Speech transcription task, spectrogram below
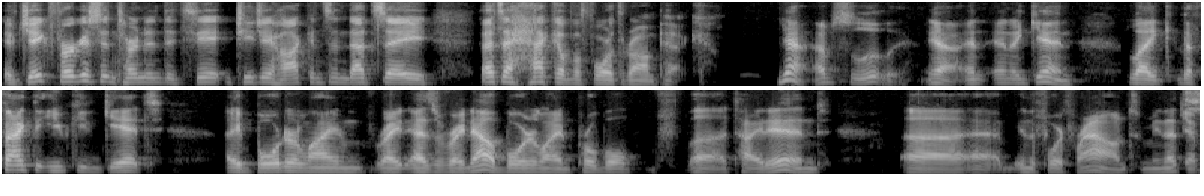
if Jake Ferguson turned into TJ Hockenson, that's a that's a heck of a fourth round pick. Yeah, absolutely. Yeah, and and again, like the fact that you could get a borderline right as of right now, borderline Pro Bowl uh, tight end uh in the fourth round. I mean, that's yep.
